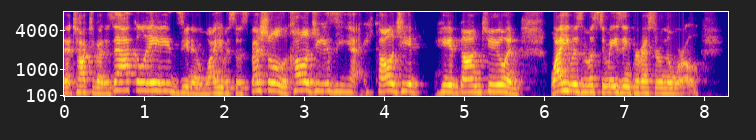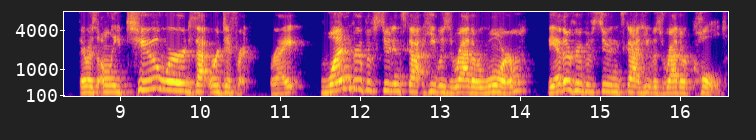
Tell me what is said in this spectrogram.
that talked about his accolades, you know, why he was so special, the colleges he had, college he had he had gone to, and why he was the most amazing professor in the world. There was only two words that were different, right? One group of students got he was rather warm, the other group of students got he was rather cold.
